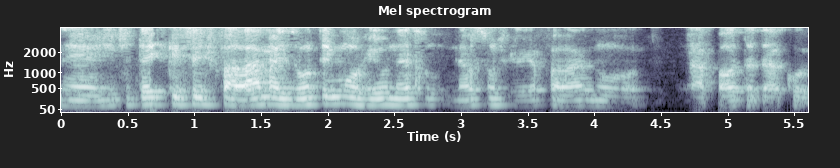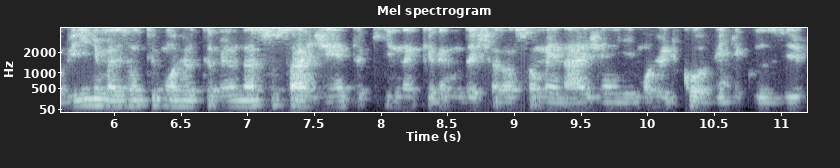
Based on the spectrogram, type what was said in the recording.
É, a gente até esqueceu de falar, mas ontem morreu Nelson, Nelson eu ia falar no, na pauta da Covid, mas ontem morreu também o nosso sargento aqui, né? Queremos deixar nossa homenagem aí, morreu de Covid, inclusive.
